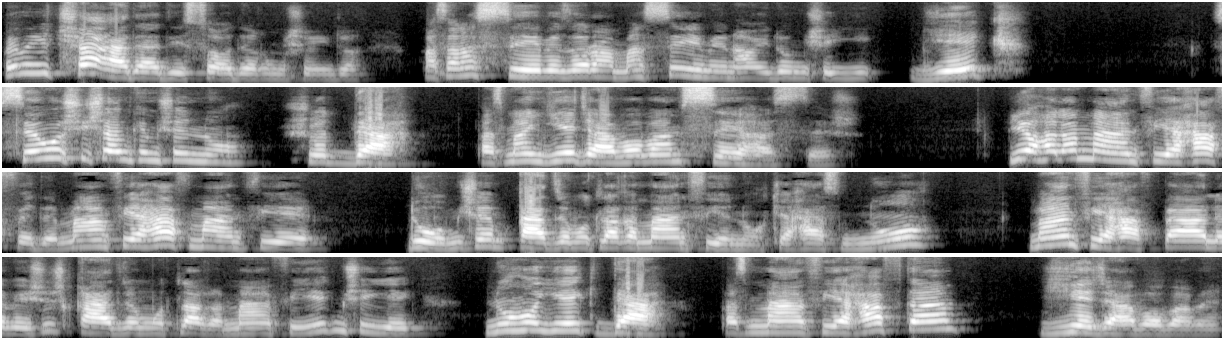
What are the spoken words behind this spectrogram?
ببینید چه عددی صادق میشه اینجا. مثلا سه بذارم من سه منهای دو میشه یک. سه و 6 هم که میشه 9 شد ده. پس من یه جوابم سه هستش. بیا حالا منفی هفت بده. منفی هفت منفی دو. میشه قدر مطلق منفی نه که هست نه. منفی هفت به علاوه شش قدر مطلق منفی یک میشه یک. نه و یک ده. پس منفی هفتم یه جوابمه.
